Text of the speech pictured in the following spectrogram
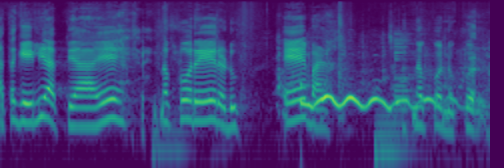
आता गेली आत्या ए नको रे रडू. ए बाळा नको नको रडू.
